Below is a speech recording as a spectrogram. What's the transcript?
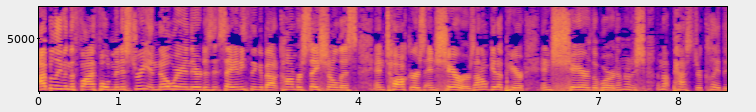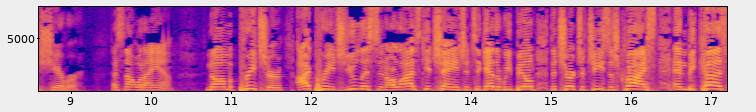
I believe in the fivefold ministry, and nowhere in there does it say anything about conversationalists and talkers and sharers. I don't get up here and share the word. I'm not. I'm not Pastor Clay, the sharer. That's not what I am. No, I'm a preacher. I preach. You listen. Our lives get changed, and together we build the church of Jesus Christ. And because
